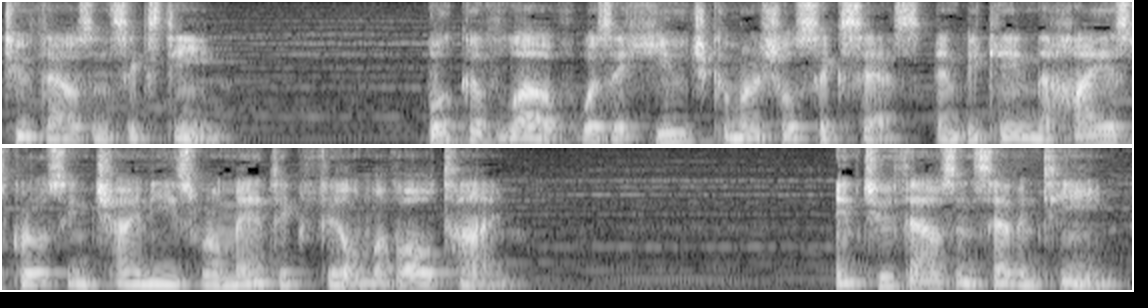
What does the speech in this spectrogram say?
2016. Book of Love was a huge commercial success and became the highest-grossing Chinese romantic film of all time. In 2017,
